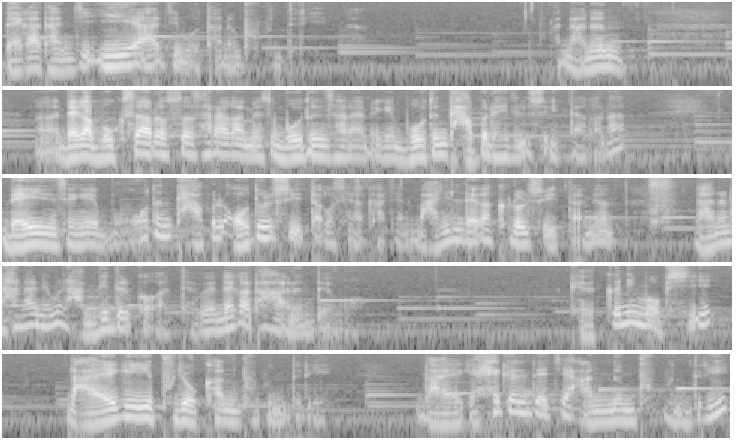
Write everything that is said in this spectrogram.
내가 단지 이해하지 못하는 부분들이 있다. 나는 어, 내가 목사로서 살아가면서 모든 사람에게 모든 답을 해줄 수 있다거나 내 인생의 모든 답을 얻을 수 있다고 생각하지 않아. 만일 내가 그럴 수 있다면 나는 하나님을 안 믿을 것 같아. 왜 내가 다 아는데 뭐. 그래서 끊임없이 나에게 이 부족한 부분들이 나에게 해결되지 않는 부분들이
